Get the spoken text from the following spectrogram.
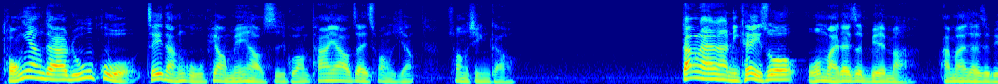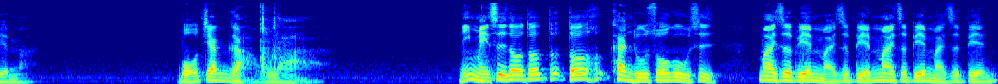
同样的啊，如果这档股票美好时光它要再创新创新高，当然了，你可以说我买在这边嘛，还卖在这边嘛，我将搞啦。你每次都都都都看图说故事，卖这边买这边，卖这边买这边，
